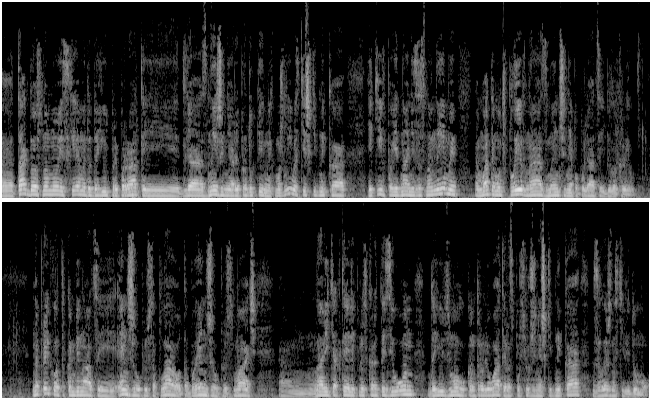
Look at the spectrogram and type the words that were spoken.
Е, Так, до основної схеми додають препарати для зниження репродуктивних можливостей шкідника, які в поєднанні з основними матимуть вплив на зменшення популяції білокрилки. Наприклад, в комбінації Енжіо плюс Аплаут або Енжіо плюс Матч, ем, навіть Актелік плюс Каратезіон дають змогу контролювати розповсюдження шкідника в залежності від умов.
